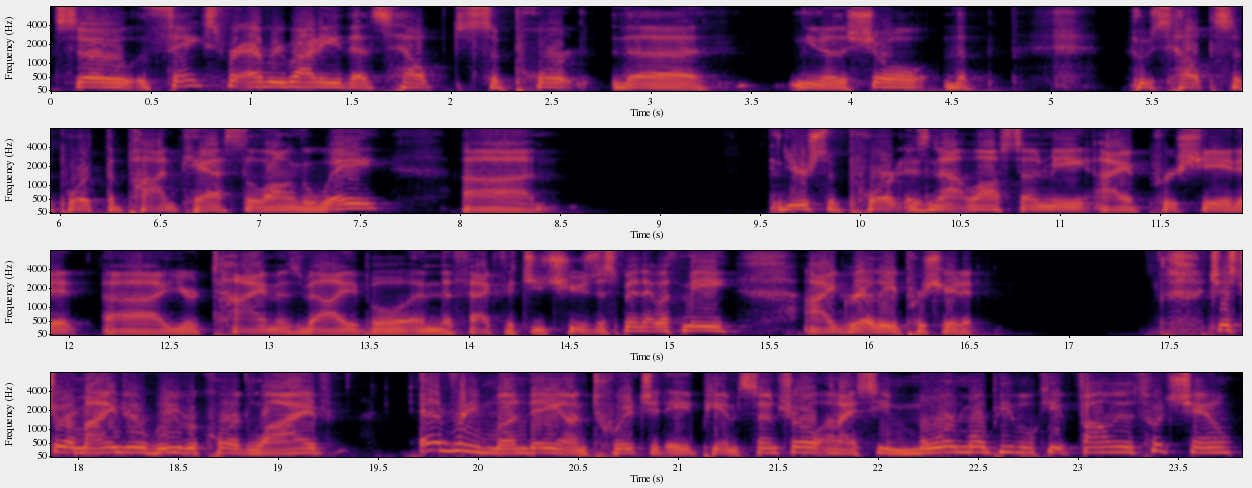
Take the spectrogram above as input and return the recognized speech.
So thanks for everybody that's helped support the, you know, the show, the who's helped support the podcast along the way. Uh, your support is not lost on me. I appreciate it. Uh, your time is valuable, and the fact that you choose to spend it with me, I greatly appreciate it. Just a reminder we record live every Monday on Twitch at 8 p.m. Central, and I see more and more people keep following the Twitch channel,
